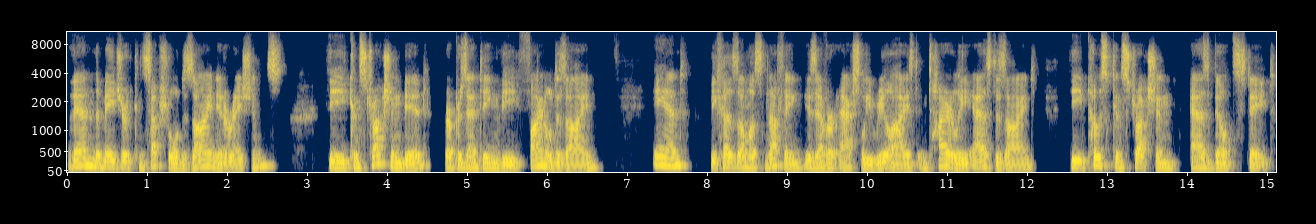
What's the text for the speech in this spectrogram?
then the major conceptual design iterations, the construction bid representing the final design, and because almost nothing is ever actually realized entirely as designed, the post-construction as-built state.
